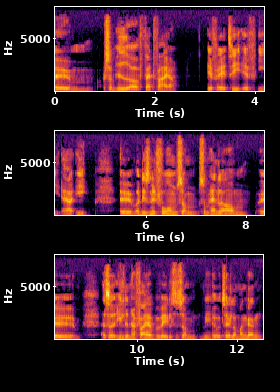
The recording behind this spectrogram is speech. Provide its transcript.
øhm, som hedder Fatfire, F-A-T-F-I-R-E. Øh, og det er sådan et forum, som, som handler om øh, altså hele den her FIRE-bevægelse, som vi har jo talt om mange gange,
